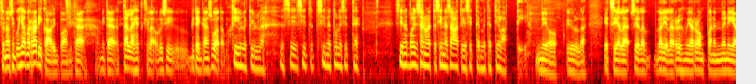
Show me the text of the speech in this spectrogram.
sanoisin kuin hieman radikaalimpaa, mitä, mitä tällä hetkellä olisi mitenkään suotavaa. Kyllä, kyllä. Si- siitä, siinä tuli sitten, siinä voi sanoa, että siinä saatiin sitten mitä tilattiin. Joo, kyllä. Et siellä, siellä välillä ryhmiä romppanen meni ja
